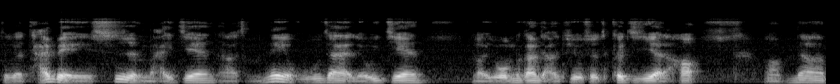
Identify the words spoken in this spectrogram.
这个台北市买一间啊，什么内湖再留一间啊，我们刚刚讲的，譬如说科技业了哈，啊，那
